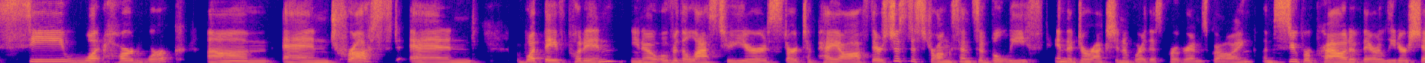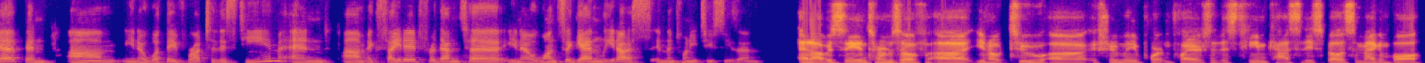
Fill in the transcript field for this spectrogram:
see what hard work um, and trust and what they've put in, you know, over the last two years start to pay off. There's just a strong sense of belief in the direction of where this program is growing. I'm super proud of their leadership and, um, you know, what they've brought to this team, and um, excited for them to, you know, once again lead us in the 22 season. And obviously, in terms of uh, you know two uh, extremely important players of this team, Cassidy Spilis and Megan Ball,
